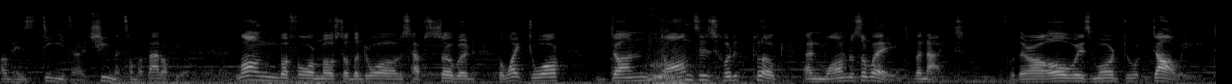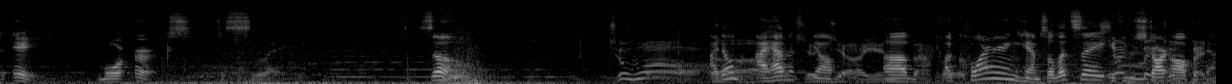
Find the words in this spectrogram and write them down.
of his deeds and achievements on the battlefield. Long before most of the dwarves have sobered, the white dwarf don- dons his hooded cloak and wanders away into the night. For there are always more Dawi to aid, more Urks to slay. So, To war! I don't, I haven't, you know, um, acquiring him. So let's say if you start off with him,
